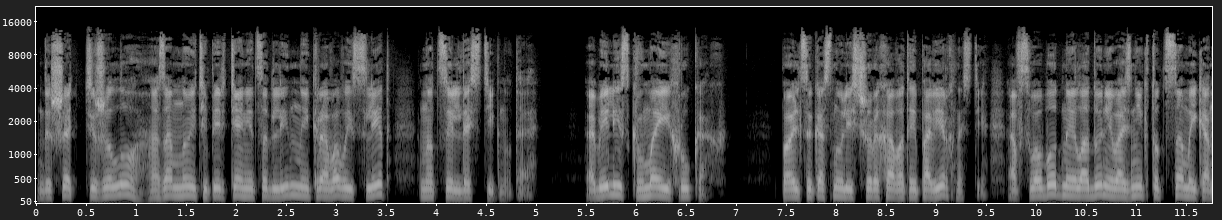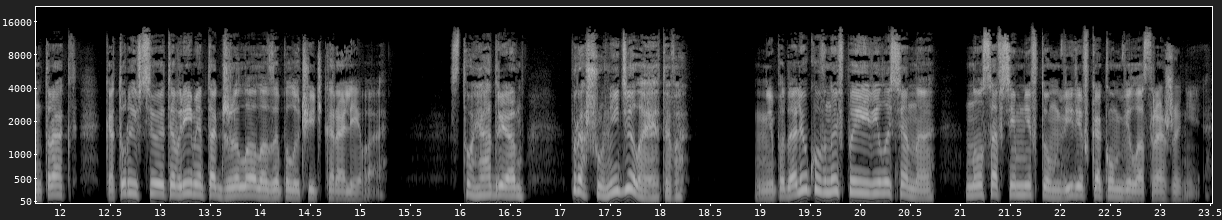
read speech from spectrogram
Дышать тяжело, а за мной теперь тянется длинный кровавый след, но цель достигнута. Обелиск в моих руках. Пальцы коснулись шероховатой поверхности, а в свободной ладони возник тот самый контракт, который все это время так желала заполучить королева. «Стой, Адриан! Прошу, не делай этого!» Неподалеку вновь появилась она — но совсем не в том виде, в каком вела сражение.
